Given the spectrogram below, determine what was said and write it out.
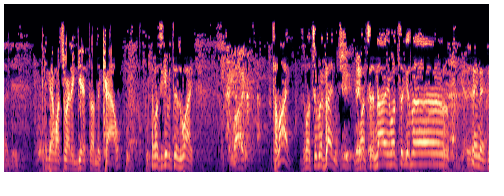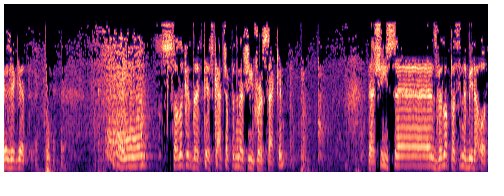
The guy wants to write a get on the cow. He wants to give it to his wife. It's alive. He wants a revenge. He wants a, now he wants to give a. In it, here's your get. So look at the kids. Catch up in the Rashi for a second. Rashi says, "Velo pasim lebiraot."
